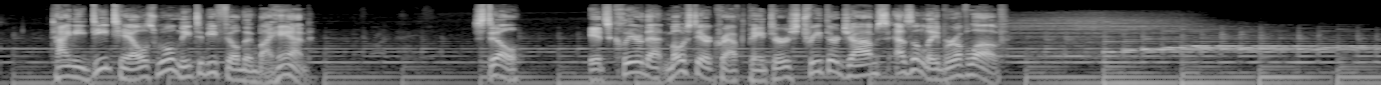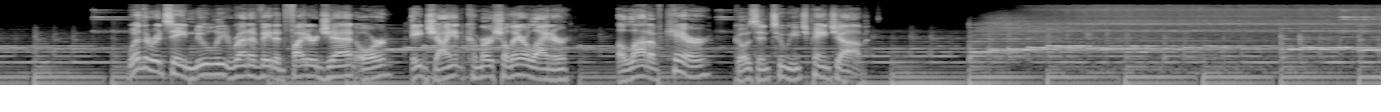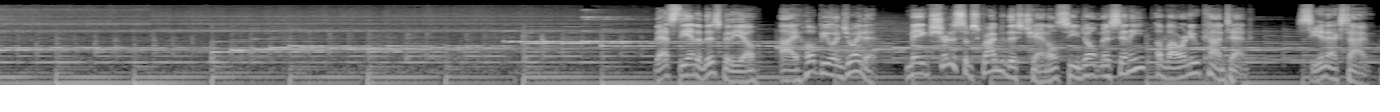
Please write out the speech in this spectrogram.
tiny details will need to be filled in by hand. Still, it's clear that most aircraft painters treat their jobs as a labor of love. Whether it's a newly renovated fighter jet or a giant commercial airliner, a lot of care goes into each paint job. That's the end of this video. I hope you enjoyed it. Make sure to subscribe to this channel so you don't miss any of our new content. See you next time.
